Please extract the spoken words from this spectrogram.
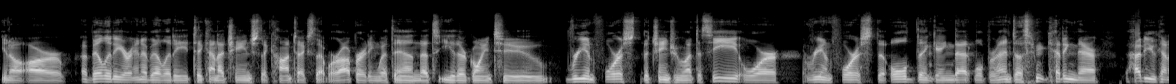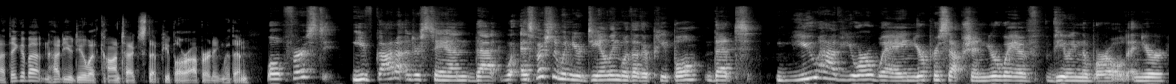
you know, our ability or inability to kind of change the context that we're operating within that's either going to reinforce the change we want to see or reinforce the old thinking that will prevent us from getting there. How do you kind of think about and how do you deal with context that people are operating within? Well, first, you've got to understand that, especially when you're dealing with other people, that you have your way and your perception, your way of viewing the world and your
